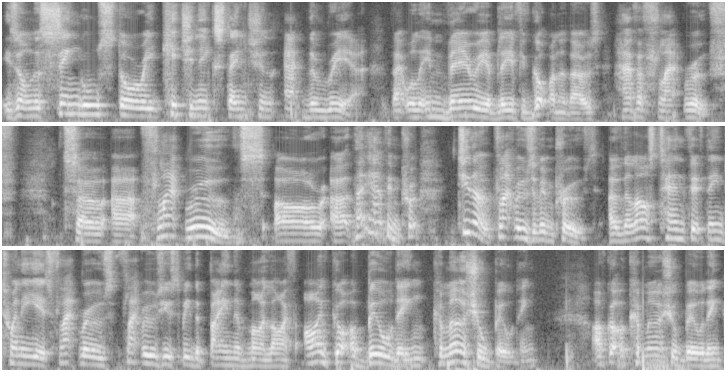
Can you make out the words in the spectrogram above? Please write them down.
is on the single story kitchen extension at the rear. That will invariably, if you've got one of those, have a flat roof. So uh, flat roofs are, uh, they have improved do you know flat roofs have improved? Over the last 10 15 20 years flat roofs flat roofs used to be the bane of my life. I've got a building commercial building i've got a commercial building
